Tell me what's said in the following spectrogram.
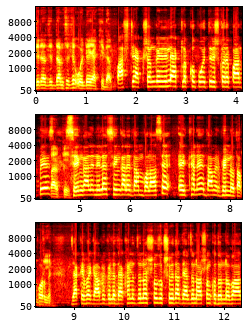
যেটা যে দাম চাইছে ওইটাই একই দাম। পাঁচটি একসঙ্গে নিলে এক লক্ষ পঁয়ত্রিশ করে পার পিস সিঙ্গালে নিলে সিঙ্গালের দাম বলা আছে এইখানে দামের ভিন্নতা পড়বে। জাকির ভাই গাবিগুলো দেখানোর জন্য সুযোগ সুবিধা দেওয়ার জন্য অসংখ্য ধন্যবাদ।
